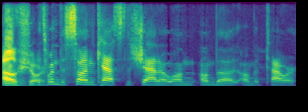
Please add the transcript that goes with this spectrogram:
Oh, sure. It's when the sun casts the shadow on on the on the tower.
